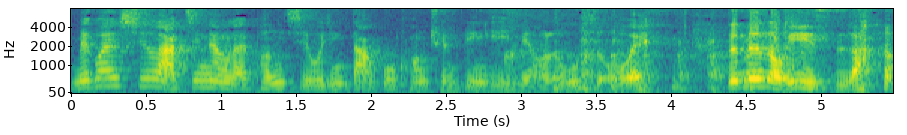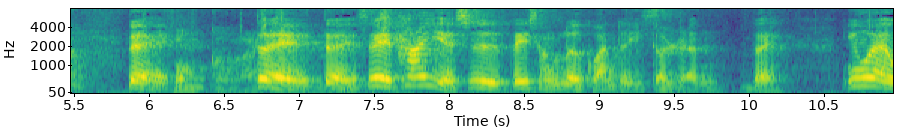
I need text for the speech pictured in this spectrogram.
没关系啦，尽量来抨击，我已经打过狂犬病疫苗了，无所谓的那种意思啦。对，疯狗来，对对，所以他也是非常乐观的一个人。对，因为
